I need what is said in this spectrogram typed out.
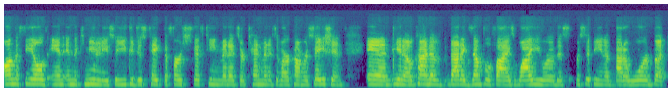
on the field and in the community. So you could just take the first 15 minutes or 10 minutes of our conversation and you know kind of that exemplifies why you were this recipient of that award. But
